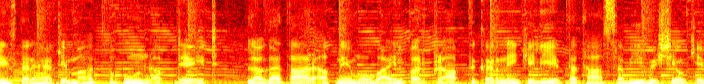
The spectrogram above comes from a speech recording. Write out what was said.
इस तरह के महत्वपूर्ण अपडेट लगातार अपने मोबाइल पर प्राप्त करने के लिए तथा सभी विषयों के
